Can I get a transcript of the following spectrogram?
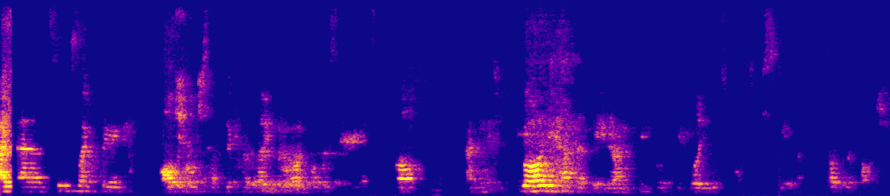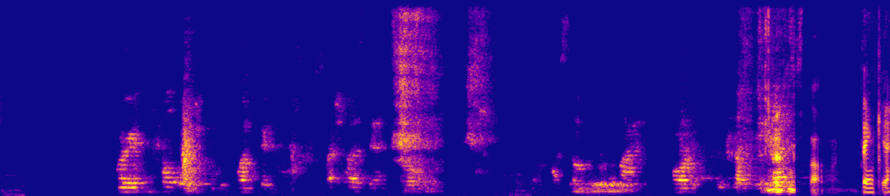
I, and it seems like they, all the groups have different like focus areas as well. I mean, you already have that data, I think it would be really useful to see a filter function. Where you can filter what they specialized in, so. you know, Also, provide more exact Yeah, data. it's that one. Thank you.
